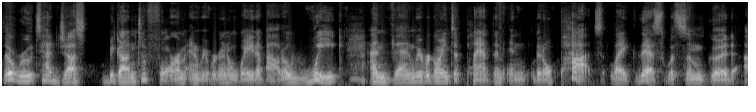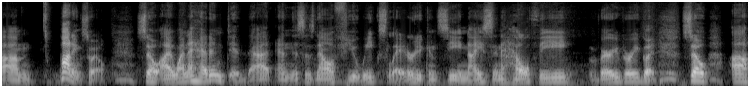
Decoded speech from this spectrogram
the roots had just begun to form, and we were going to wait about a week, and then we were going to plant them in little pots like this with some good um, potting soil. So I went ahead and did that, and this is now a few weeks later. You can see nice and healthy very, very good. So, uh,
